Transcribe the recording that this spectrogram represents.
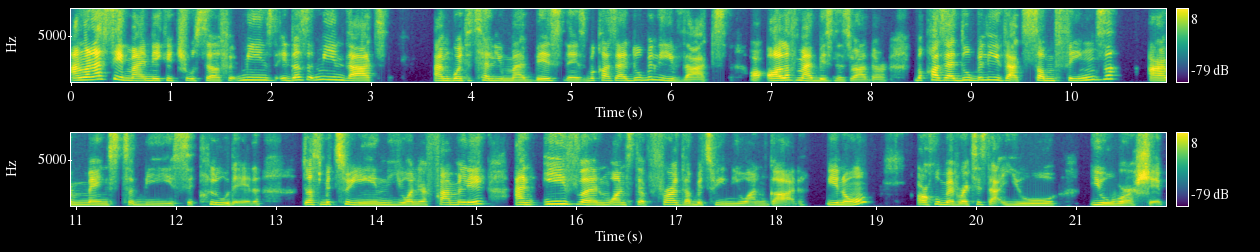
and when I say my naked true self, it means it doesn't mean that I'm going to tell you my business because I do believe that, or all of my business rather, because I do believe that some things are meant to be secluded just between you and your family, and even one step further between you and God, you know, or whomever it is that you you worship.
